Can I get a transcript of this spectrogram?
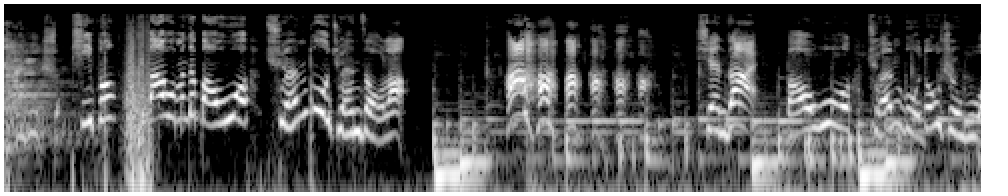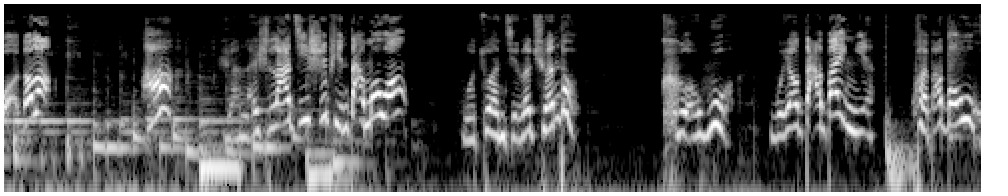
他一甩披风，把我们的宝物全部卷走了。哈哈哈哈哈哈！现在宝物全部都是我的了。啊！原来是垃圾食品大魔王！我攥紧了拳头，可恶！我要打败你！快把宝物还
